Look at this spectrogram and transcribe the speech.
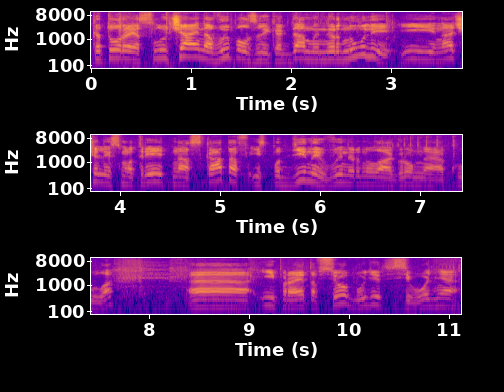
которые случайно выползли, когда мы нырнули и начали смотреть на скатов. Из-под Дины вынырнула огромная акула. Э, и про это все будет сегодня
